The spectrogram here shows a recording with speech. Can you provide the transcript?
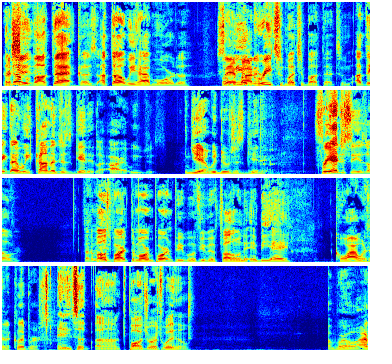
That enough shit- about that because I thought we had more to. Say But we about it? agree too much about that too. I think that we kind of just get it. Like, all right, we just Yeah, we do just get it. free agency is over. For the most part, the more important people, if you've been following the NBA, Kawhi went to the Clippers, and he took um, Paul George with him. bro. I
